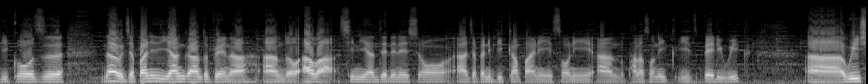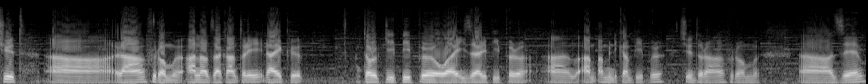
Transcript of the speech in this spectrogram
because uh, now Japanese young entrepreneur and our senior generation, uh, Japanese big company, Sony and Panasonic is very weak. Uh, we should uh, learn from another country like Turkey people or Israeli people and American people should learn from uh, them.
